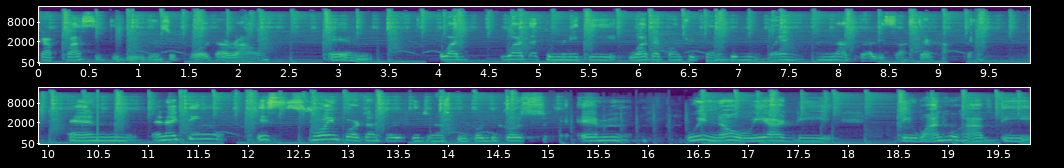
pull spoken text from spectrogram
capacity building support around um, what what a community, what a country can do when a natural disaster happens and and I think it's so important for indigenous people because um, we know we are the the one who have the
